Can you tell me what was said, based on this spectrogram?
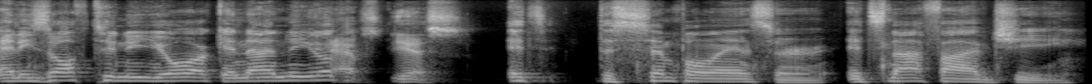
And he's off to New York. And now New York, Abs- yes. it's the simple answer. It's not 5G.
